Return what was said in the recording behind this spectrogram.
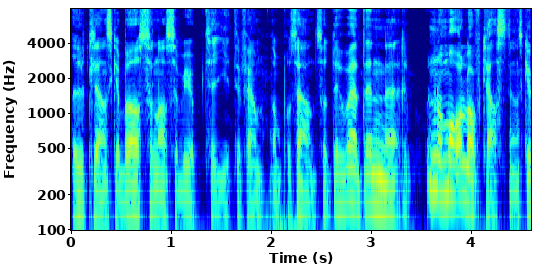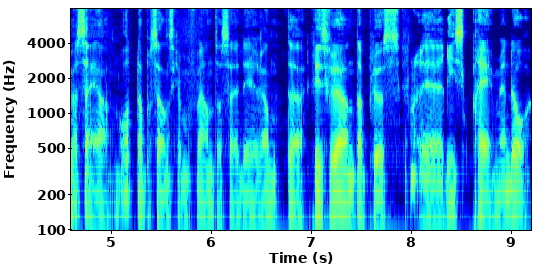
utländska börserna så är vi upp 10-15%. Så det är en eh, normal avkastning ska vi säga. 8% ska man förvänta sig. Det är ränta, riskfri ränta plus eh, riskpremien då.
